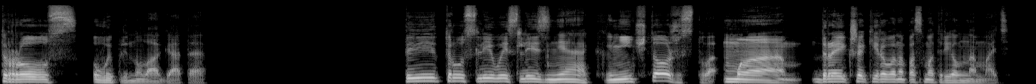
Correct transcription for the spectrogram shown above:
«Трус!» — выплюнула Агата. «Ты трусливый слезняк, ничтожество, мам!» Дрейк шокированно посмотрел на мать.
